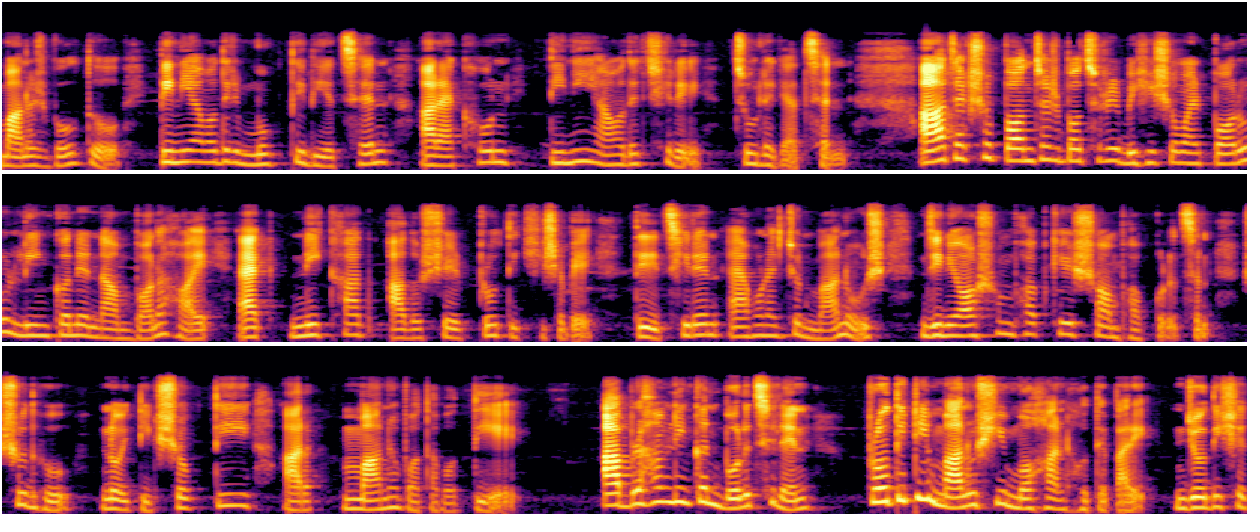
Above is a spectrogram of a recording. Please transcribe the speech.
মানুষ বলতো, তিনি আমাদের মুক্তি দিয়েছেন আর এখন তিনি আমাদের ছেড়ে চলে গেছেন। আজ একশো পঞ্চাশ বছরের বেশি সময়ের পরও লিঙ্কনের নাম বলা হয় এক নিখাদ আদর্শের প্রতীক হিসেবে। তিনি ছিলেন এমন একজন মানুষ যিনি অসম্ভবকে সম্ভব করেছেন শুধু নৈতিক শক্তি আর মানবতাবোধ দিয়ে। আব্রাহাম লিঙ্কন বলেছিলেন, প্রতিটি মানুষই মহান হতে পারে যদি সে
